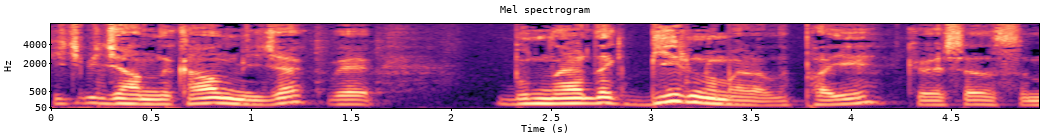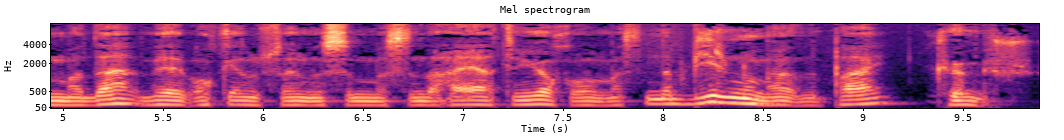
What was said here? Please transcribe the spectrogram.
Hiçbir canlı kalmayacak ve bunlardaki bir numaralı payı küresel ısınmada ve okyanusların ısınmasında hayatın yok olmasında bir numaralı pay kömür.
